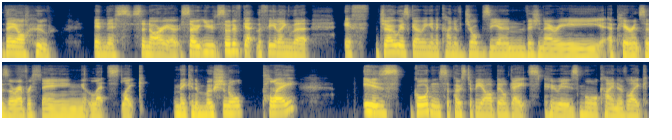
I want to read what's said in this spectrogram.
they are who in this scenario so you sort of get the feeling that if Joe is going in a kind of Jobsian visionary appearances are everything, let's like make an emotional play. Is Gordon supposed to be our Bill Gates, who is more kind of like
